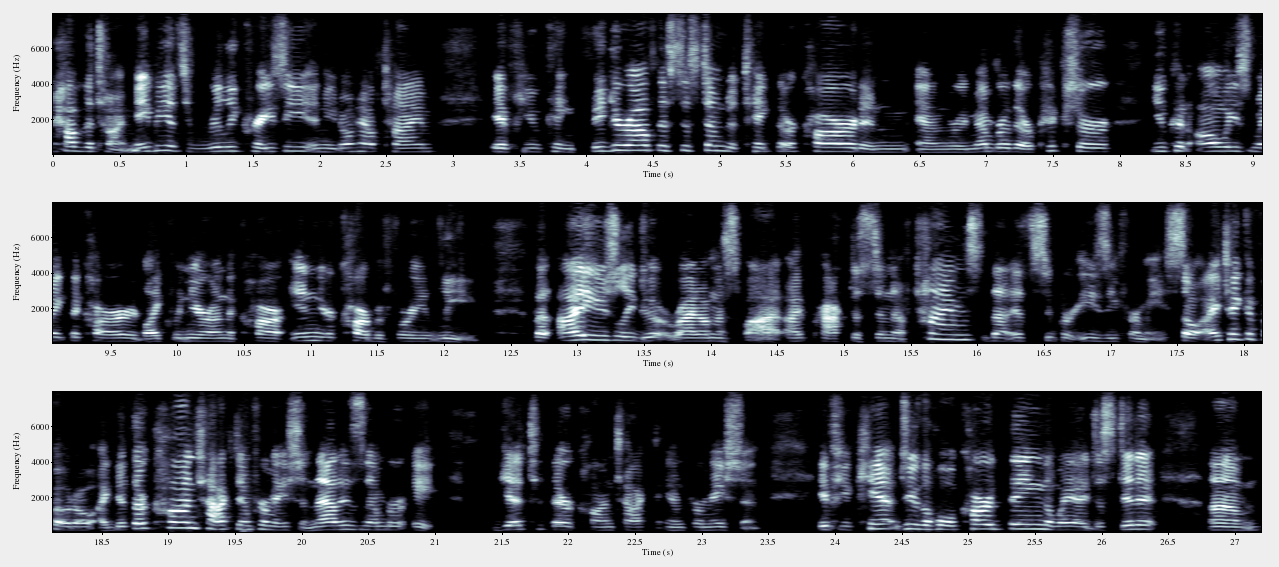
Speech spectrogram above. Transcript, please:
have the time. Maybe it's really crazy and you don't have time. If you can figure out the system to take their card and, and remember their picture, you can always make the card like when you're on the car in your car before you leave but I usually do it right on the spot. I practiced enough times that it's super easy for me. So I take a photo, I get their contact information. That is number eight, get their contact information. If you can't do the whole card thing the way I just did it, um,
